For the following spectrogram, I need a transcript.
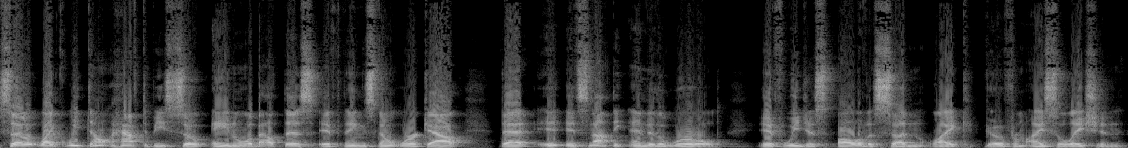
so like we don't have to be so anal about this if things don't work out that it, it's not the end of the world if we just all of a sudden like go from isolation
